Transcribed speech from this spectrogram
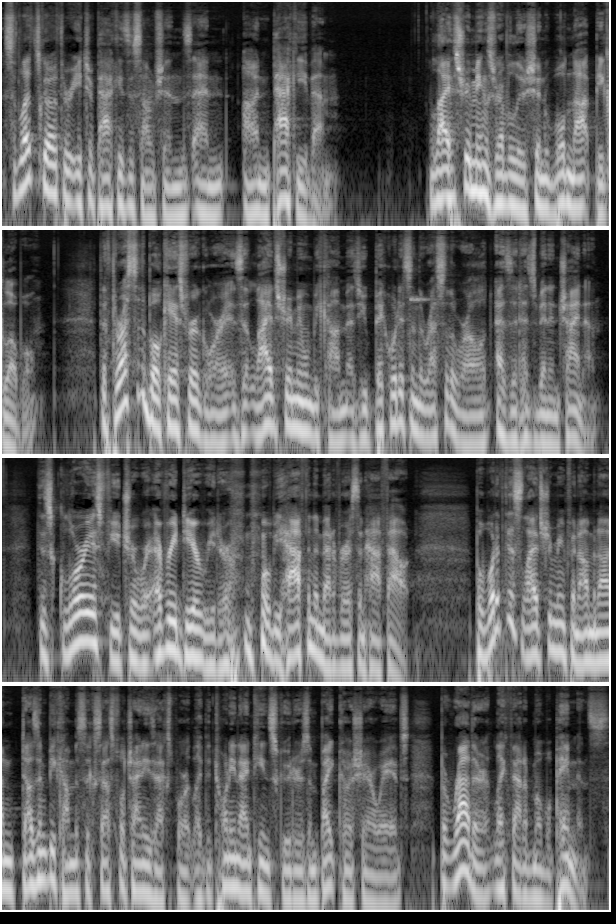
So let's go through each of Packy's assumptions and unpacky them. Live streaming's revolution will not be global. The thrust of the bull case for Agora is that live streaming will become as ubiquitous in the rest of the world as it has been in China. This glorious future where every dear reader will be half in the metaverse and half out. But what if this live streaming phenomenon doesn't become a successful Chinese export like the 2019 scooters and ByteCo share waves, but rather like that of mobile payments?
